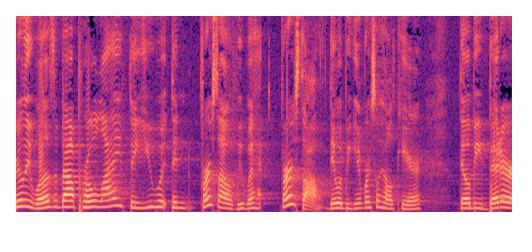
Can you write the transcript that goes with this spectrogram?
really was about pro life, then you would then first off we would first off there would be universal health care. There will be better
